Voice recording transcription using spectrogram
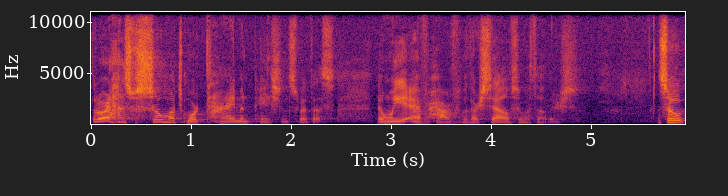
the Lord has so much more time and patience with us than we ever have with ourselves or with others. So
